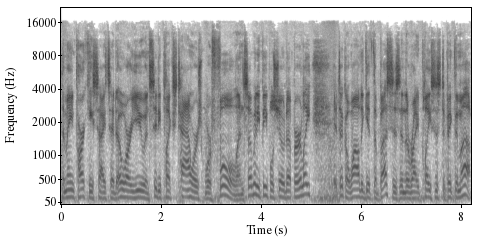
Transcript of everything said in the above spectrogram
The main parking sites at ORU and Cityplex Towers were full, and so many people showed up early, it took a while to get the buses in the right places to pick them up.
